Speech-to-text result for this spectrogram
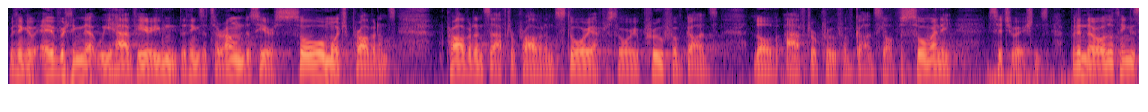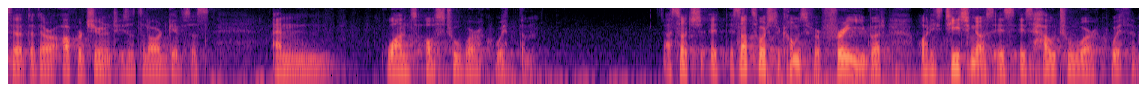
we think of everything that we have here, even the things that surround us here. So much providence providence after providence, story after story, proof of God's love after proof of God's love. So many situations. But then there are other things that, that there are opportunities that the Lord gives us and wants us to work with them. As such, it, it's not so much that comes for free, but what He's teaching us is, is how to work with Him.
